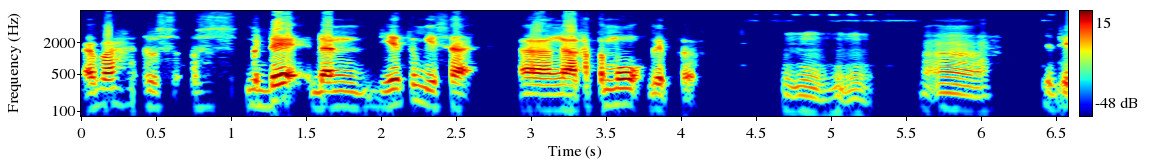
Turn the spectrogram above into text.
Apa gede dan dia tuh bisa eh, nggak ketemu gitu. Hmm. Hmm. Mm. Jadi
